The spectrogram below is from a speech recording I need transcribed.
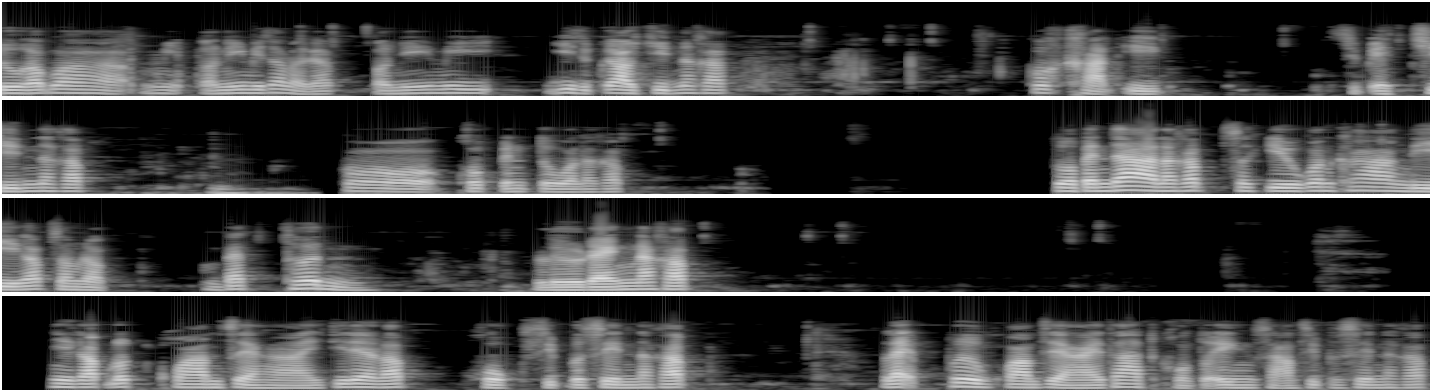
ดูครับว่ามีตอนนี้มีเท่าไหร่ครับ ตอนนี้มียี่สิบเก้าชิ้นนะครับ ก็ขาดอีกสิบเอ็ดชิ้นนะครับ ก็ครบเป็นตัวแล้วครับ ตัวแพนด้านะครับ สกิลค่อนข้างดีครับสำหรับแบทเทิลหรือแรงนะครับ นี่ครับลดความเสียหายที่ได้รับ 60%นะครับ และเพิ่มความเสียหายธาตุของตัวเอง 30%นะครับ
